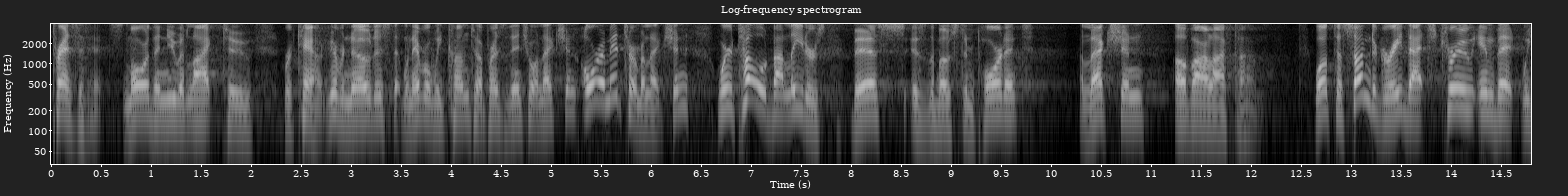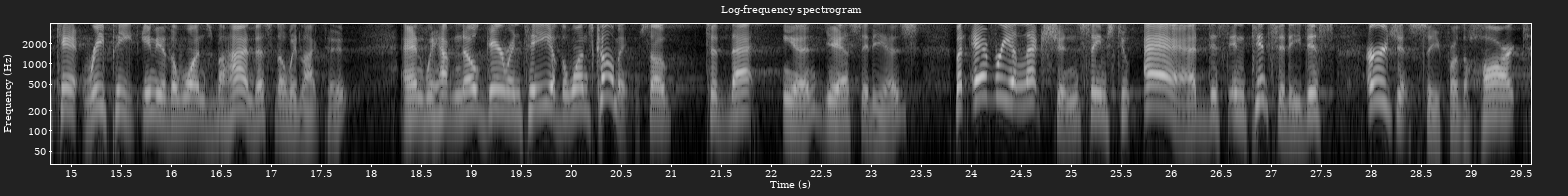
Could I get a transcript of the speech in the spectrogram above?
presidents, more than you would like to recount. You ever notice that whenever we come to a presidential election or a midterm election, we're told by leaders, this is the most important election of our lifetime? Well, to some degree, that's true in that we can't repeat any of the ones behind us, though we'd like to, and we have no guarantee of the ones coming. So, to that end, yes, it is. But every election seems to add this intensity, this urgency for the heart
